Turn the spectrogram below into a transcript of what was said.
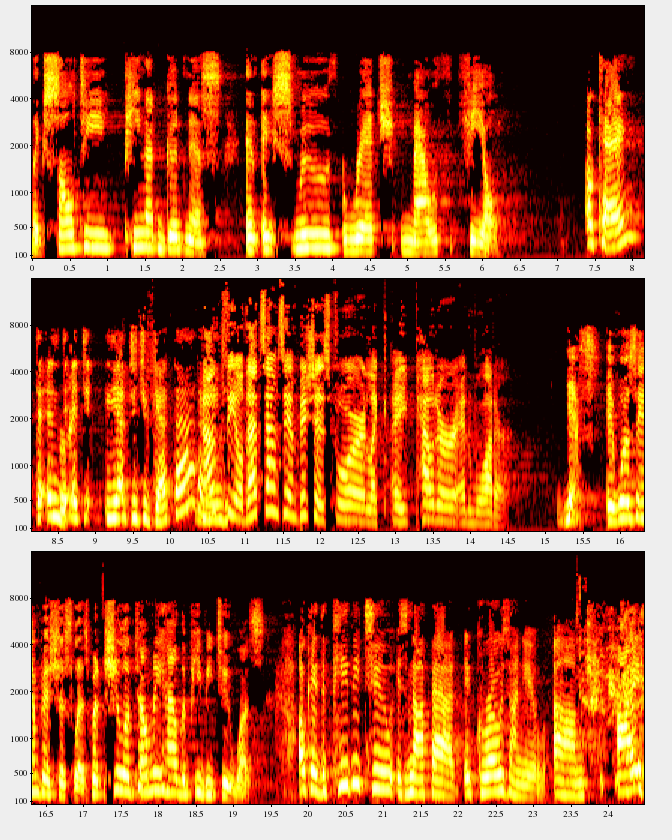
like salty peanut goodness and a smooth, rich mouth feel. Okay. The- and, Right. Uh, yeah, did you get that? I mean, Mouthfeel. That sounds ambitious for like a powder and water. Yes, it was ambitious, Liz. But Sheila, tell me how the PB2 was. Okay, the PB2 is not bad. It grows on you. Um, I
